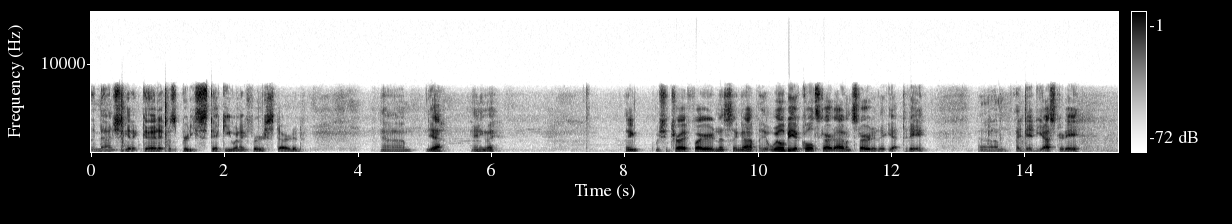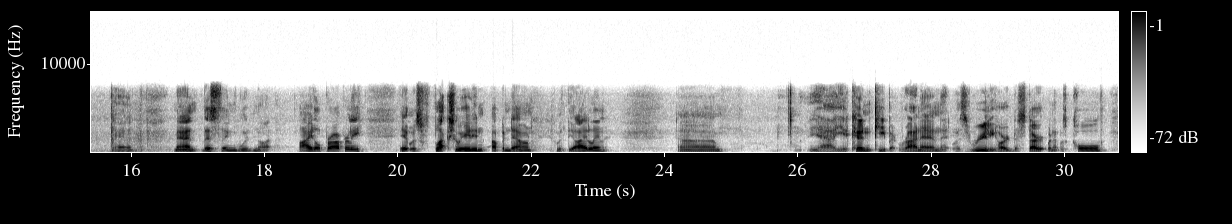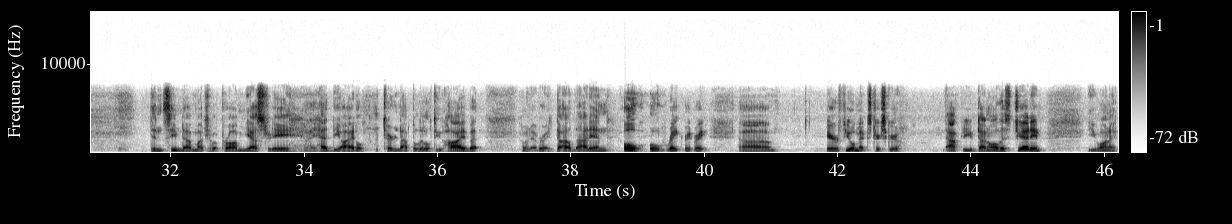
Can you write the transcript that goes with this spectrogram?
I managed to get it good. It was pretty sticky when I first started. Um, yeah. Anyway. I think we should try firing this thing up. It will be a cold start. I haven't started it yet today. Um, I did yesterday. And man, this thing would not idle properly. It was fluctuating up and down with the idling. Um, yeah, you couldn't keep it running. It was really hard to start when it was cold. Didn't seem to have much of a problem yesterday. I had the idle turned up a little too high, but whatever. I dialed that in. Oh, oh, right, right, right. Um, air fuel mixture screw. After you've done all this jetting, you want to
